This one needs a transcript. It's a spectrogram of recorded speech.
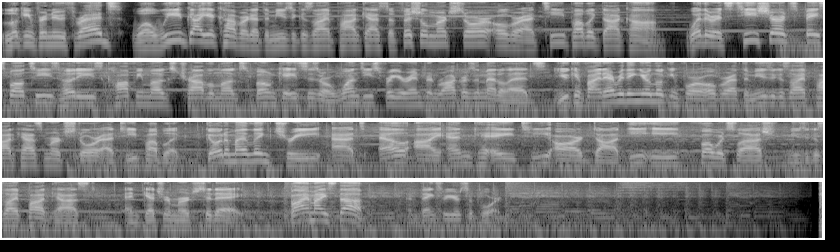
Looking for new threads? Well, we've got you covered at the Music is Life podcast official merch store over at TeePublic.com. Whether it's t shirts, baseball tees, hoodies, coffee mugs, travel mugs, phone cases, or onesies for your infant rockers and metalheads, you can find everything you're looking for over at the Music is Life podcast merch store at tpublic. Go to my link tree at l-i-n-k-a-t-r dot e-e forward slash Music is Live podcast and get your merch today. Buy my stuff, and thanks for your support.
